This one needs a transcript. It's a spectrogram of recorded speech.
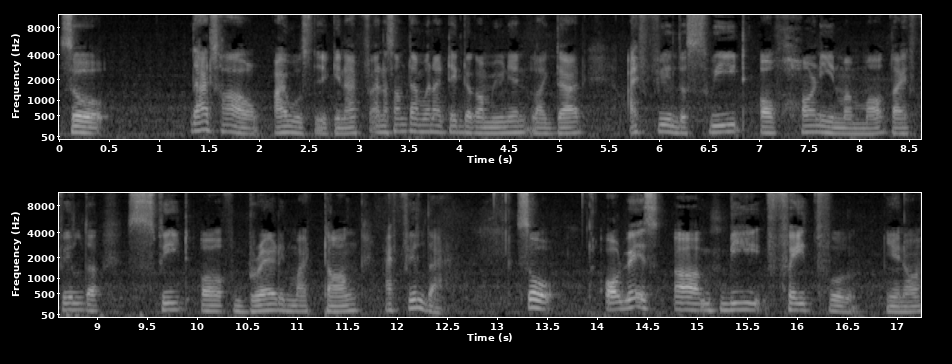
So that's how I was taking. I, and sometimes when I take the communion like that, I feel the sweet of honey in my mouth. I feel the sweet of bread in my tongue. I feel that. So always um, be faithful, you know,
